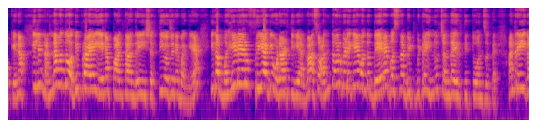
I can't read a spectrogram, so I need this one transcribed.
ಓಕೆನಾ? ಇಲ್ಲಿ ನನ್ನ ಒಂದು ಅಭಿಪ್ರಾಯ ಏನಪ್ಪಾ ಅಂತ ಅಂದ್ರೆ ಈ ಶಕ್ತಿ ಯೋಜನೆ ಬಗ್ಗೆ, ಈಗ ಮಹಿಳೆಯರು ಫ್ರೀ ಆಗಿ ಓಡಾಡ್ತೀವಿ ಅಲ್ವಾ? ಸೊ ಅಂತವ್ರುಗಳಿಗೆ ಒಂದು ಬೇರೆ ಬಸ್ನ ಬಿಟ್ಬಿಟ್ರೆ ಇನ್ನೂ ಚಂದ ಇರ್ತಿತ್ತು ಅನ್ಸುತ್ತೆ. ಅಂದ್ರೆ ಈಗ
